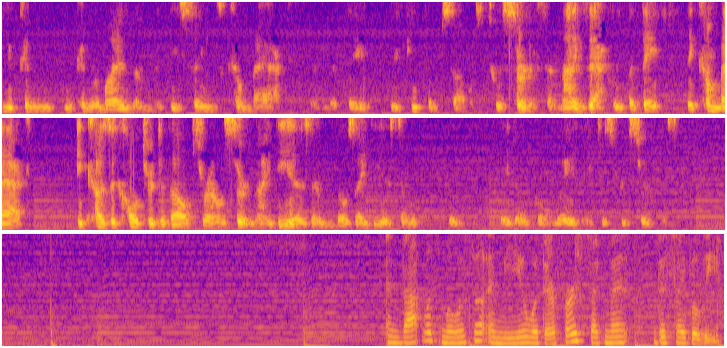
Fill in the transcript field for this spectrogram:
You can you can remind them that these things come back and that they repeat themselves to a certain extent. Not exactly, but they they come back because a culture develops around certain ideas, and those ideas don't they, they don't go away; they just resurface. And that was Melissa and Miyu with their first segment, This I Believe.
